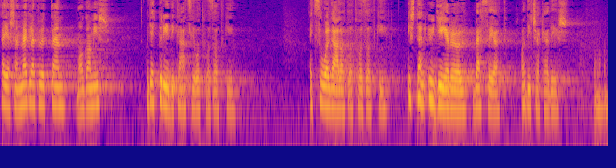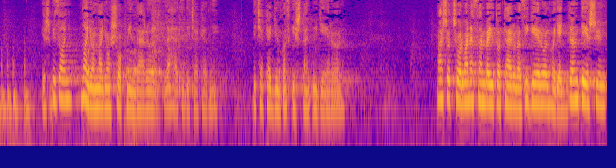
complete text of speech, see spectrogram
Teljesen meglepődtem, magam is, hogy egy prédikációt hozott ki. Egy szolgálatot hozott ki. Isten ügyéről beszélt a dicsekedés. És bizony nagyon-nagyon sok mindenről lehet dicsekedni. Dicsekedjünk az Isten ügyéről. Másodszorban eszembe jutott erről az igéről, hogy egy döntésünk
